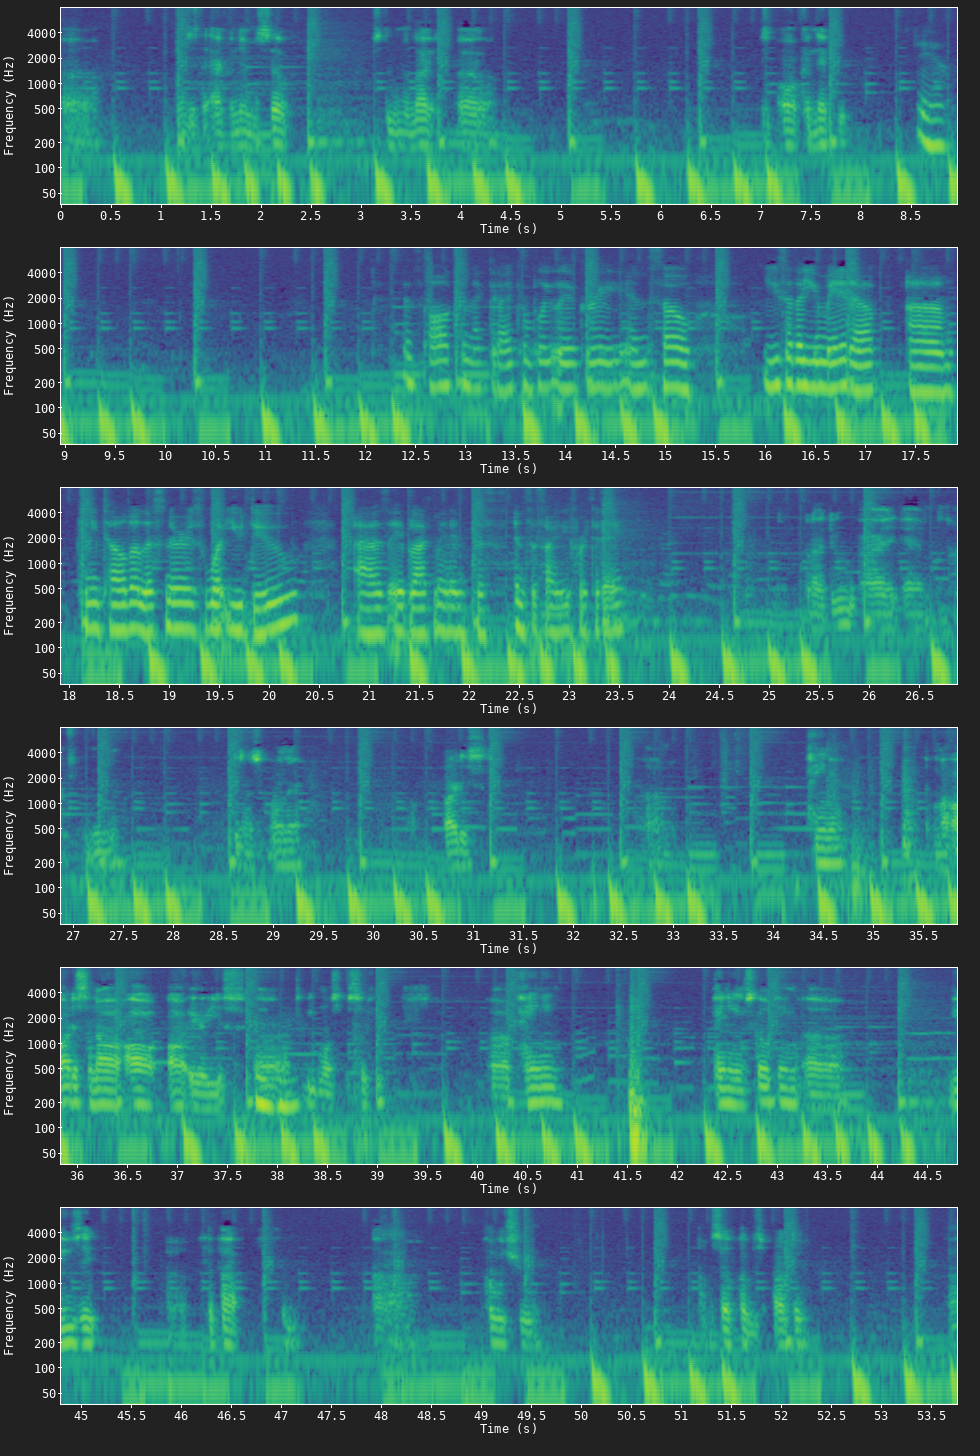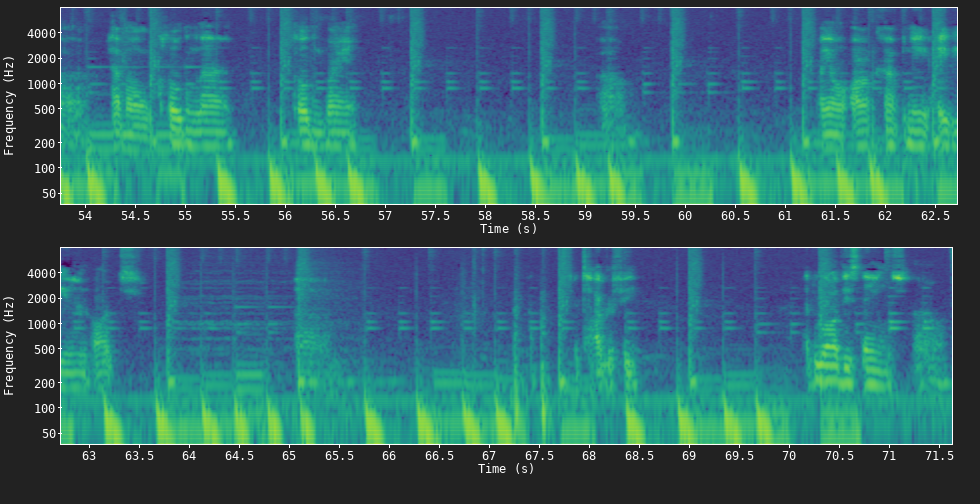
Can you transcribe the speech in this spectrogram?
uh, just the acronym itself, student of life. Uh, it's all connected. Yeah. It's all connected. I completely agree. And so you said that you made it up. Um, can you tell the listeners what you do as a black man in, in society for today? What I do, I am an entrepreneur, business owner, artist, um, painter. My artist in all all, all areas, uh, mm-hmm. to be more specific. Uh, painting, painting and sculpting, uh, music, uh, hip hop, uh, poetry. Self-published author. Uh, have my own clothing line, clothing brand. Um, my own art company, Avian Arts. Um, photography. I do all these things. Um,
